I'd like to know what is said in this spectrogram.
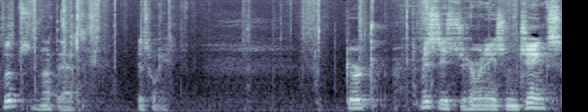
Whoops, not that. This way. Dirk. Misty's Determination, Jynx,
